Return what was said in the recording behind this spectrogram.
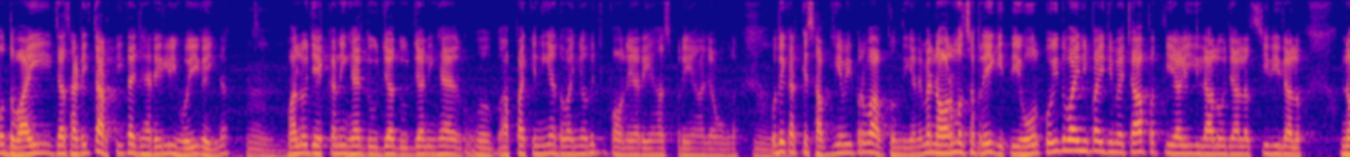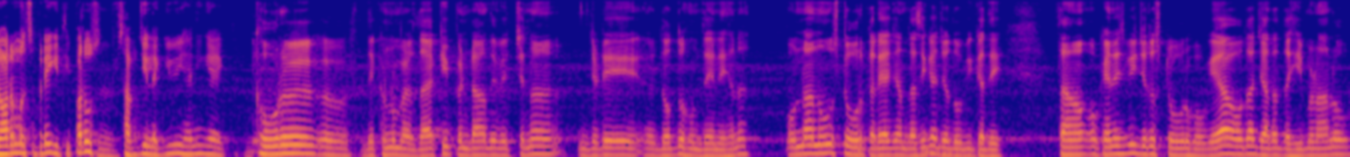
ਉਹ ਦਵਾਈ ਜਾਂ ਸਾਡੀ ਧਰਤੀ ਤਾਂ ਜ਼ਹਿਰੀਲੀ ਹੋ ਹੀ ਗਈ ਨਾ। ਮੰਨ ਲਓ ਜੇ ਇੱਕ ਨਹੀਂ ਹੈ ਦੂਜਾ ਦੂਜਾ ਨਹੀਂ ਹੈ ਆਪਾਂ ਕਿੰਨੀਆਂ ਦਵਾਈਆਂ ਉਹਦੇ ਚ ਪਾਉਂਦੇ ਆ ਰਹੀਆਂ ਸਪਰੇਆਂ ਜਾਂ ਹੋਰ। ਉਹਦੇ ਕਰਕੇ ਸਬਜ਼ੀਆਂ ਵੀ ਪ੍ਰਭਾਵਿਤ ਹੁੰਦੀਆਂ ਨੇ। ਮੈਂ ਨਾਰਮਲ ਸਪਰੇਅ ਕੀਤੀ ਹੋਰ ਕੋਈ ਦਵਾਈ ਨਹੀਂ ਪਾਈ ਜਿਵੇਂ ਚਾਹ ਪੱਤੀ ਵਾਲੀ ਲਾ ਲਓ ਜਾਂ ਲੱਸੀ ਦੀ ਲਾ ਲਓ ਨਾਰਮਲ ਸਪਰੇਅ ਕੀਤੀ ਪਰ ਉਹ ਸਬਜ਼ੀ ਲੱਗੀ ਹੋਈ ਹੈ ਨਹੀਂ ਹੈ। ਹੋਰ ਦੇਖਣ ਨੂੰ ਮਿਲਦਾ ਕਿ ਪਿੰਡਾਂ ਦੇ ਵਿੱਚ ਨਾ ਜਿਹੜੇ ਦੁੱਧ ਹੁੰਦੇ ਨੇ ਹਨਾ ਉਹਨਾਂ ਨੂੰ ਸਟੋਰ ਕਰਿਆ ਜਾਂਦਾ ਸੀਗਾ ਜਦੋਂ ਵੀ ਕਦੇ। ਤਾਂ ਉਹ ਕਹਿੰਦੇ ਸੀ ਵੀ ਜਦੋਂ ਸਟੋਰ ਹੋ ਗਿਆ ਉਹਦਾ ਜਾਂ ਤਾਂ ਦਹੀਂ ਬਣਾ ਲਓ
